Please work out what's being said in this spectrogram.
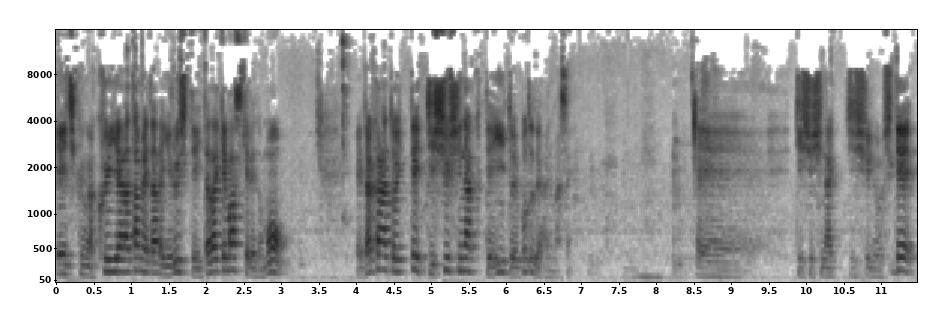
H 君が悔い改めたら許していただけますけれどもだからといって自首しなくていいということではありません、えー自首しな自首をして、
